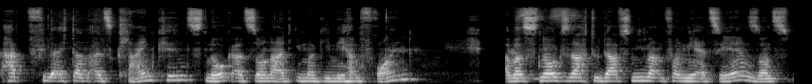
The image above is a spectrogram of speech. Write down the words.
hat vielleicht dann als Kleinkind Snoke als so eine Art imaginären Freund. Aber Snoke sagt, du darfst niemandem von mir erzählen, sonst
